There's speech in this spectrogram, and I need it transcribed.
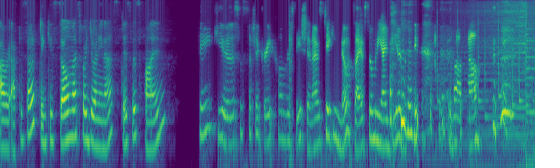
our episode. Thank you so much for joining us. This was fun. Thank you. This was such a great conversation. I was taking notes. I have so many ideas about now.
